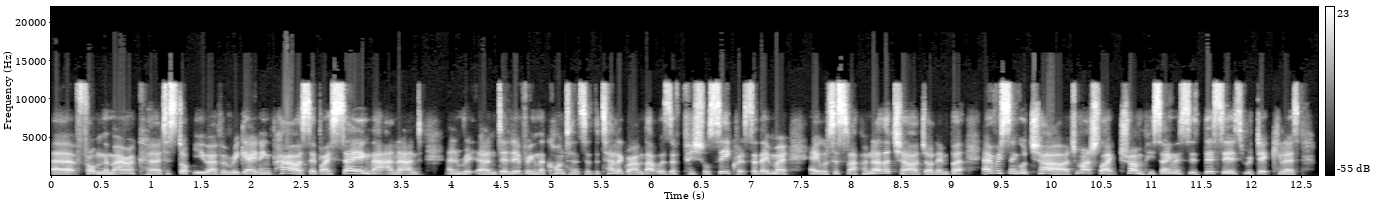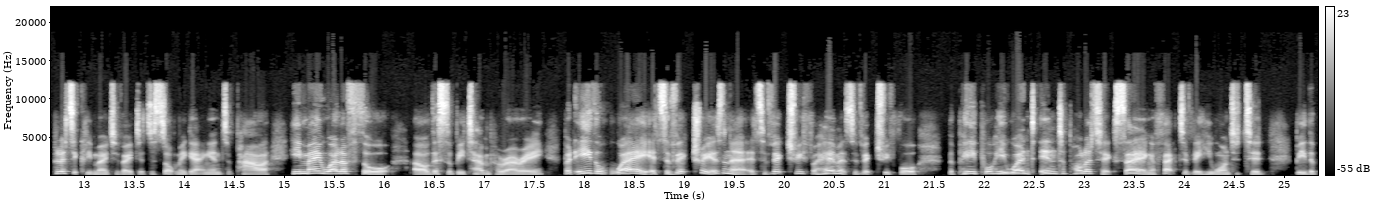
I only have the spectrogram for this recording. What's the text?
uh, from America to stop you ever regaining power. So by saying that and and and, re- and delivering the contents of the telegram, that was official secret. So they were able to slap another charge on him. But every single charge, much like Trump, he's saying this is this is ridiculous, politically motivated to stop me getting into power. He may well have thought, oh, this will be temporary, but either way, it's a victory, isn't it? It's a victory for him. It's a victory for the the people. He went into politics saying effectively he wanted to be the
